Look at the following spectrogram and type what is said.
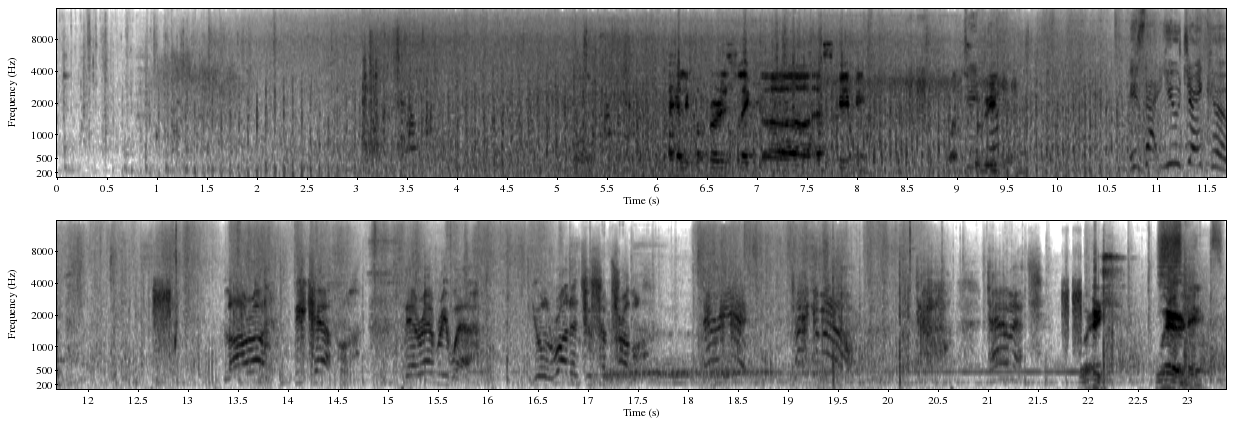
The helicopter is like uh, escaping. What should we do? Is that you, Jacob? Lara, be careful. They're everywhere. You'll run into some trouble. There he is! Take him out! Damn it! Where is? Where are they?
